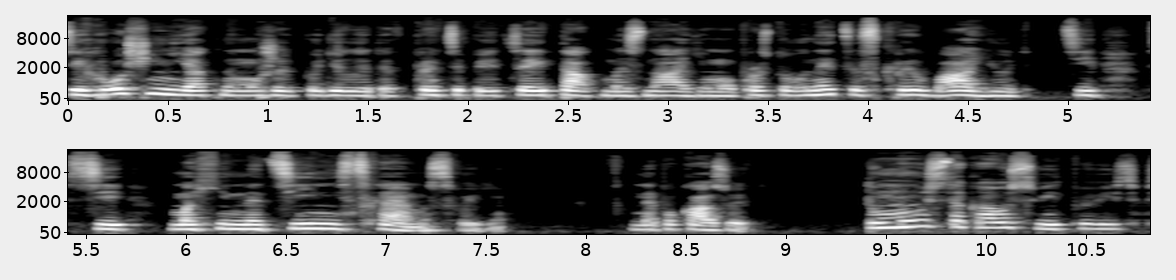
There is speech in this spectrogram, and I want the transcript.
ці гроші ніяк не можуть поділити. В принципі, це і так ми знаємо. Просто вони це скривають, ці всі махінаційні схеми свої. Не показують. Тому ось така ось відповідь.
